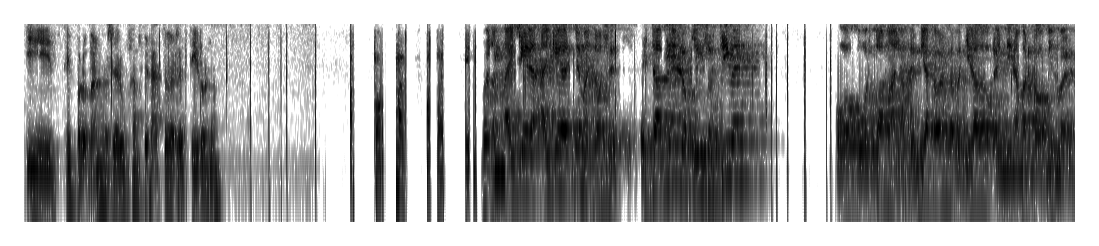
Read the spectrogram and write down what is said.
y, y por lo menos hacer un campeonato de retiro, ¿no? Bueno, ahí queda, ahí queda el tema entonces. ¿Está bien lo que hizo Steven o, o está mal? Tendría que haberse retirado en Dinamarca 2009.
